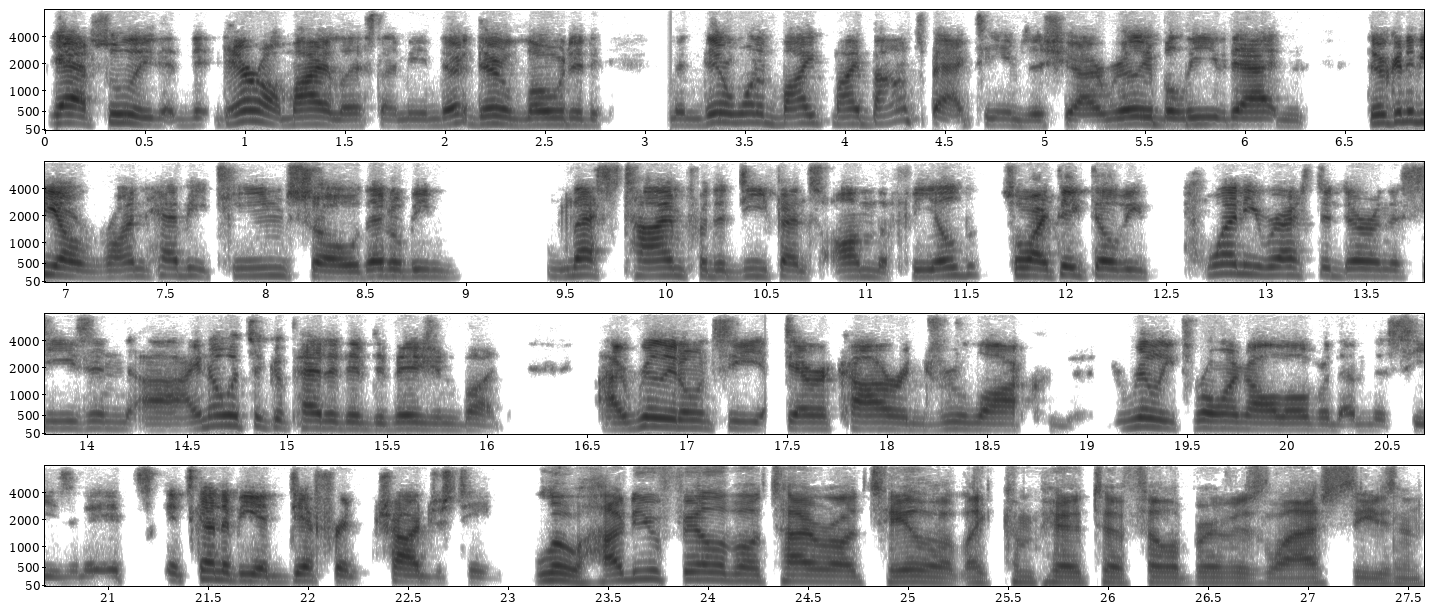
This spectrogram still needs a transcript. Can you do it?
Yeah, absolutely. They're on my list. I mean, they're they're loaded and they're one of my, my bounce back teams this year. I really believe that. And they're going to be a run heavy team, so that'll be less time for the defense on the field. So I think they'll be plenty rested during the season. Uh, I know it's a competitive division, but I really don't see Derek Carr and Drew Lock really throwing all over them this season. It's it's going to be a different Chargers team. Lou, how do you feel about Tyrod Taylor, like compared to Philip Rivers last season?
